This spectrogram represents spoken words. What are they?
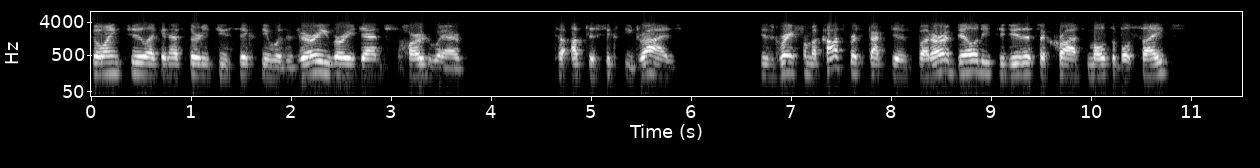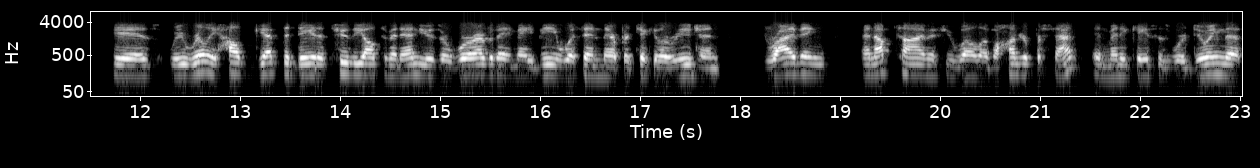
going to like an S3260 with very, very dense hardware to up to 60 drives is great from a cost perspective, but our ability to do this across multiple sites is we really help get the data to the ultimate end user wherever they may be within their particular region, driving an uptime, if you will, of 100%. In many cases, we're doing this,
